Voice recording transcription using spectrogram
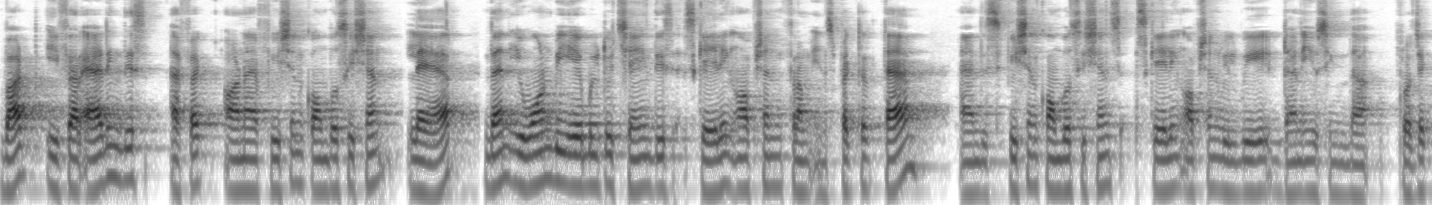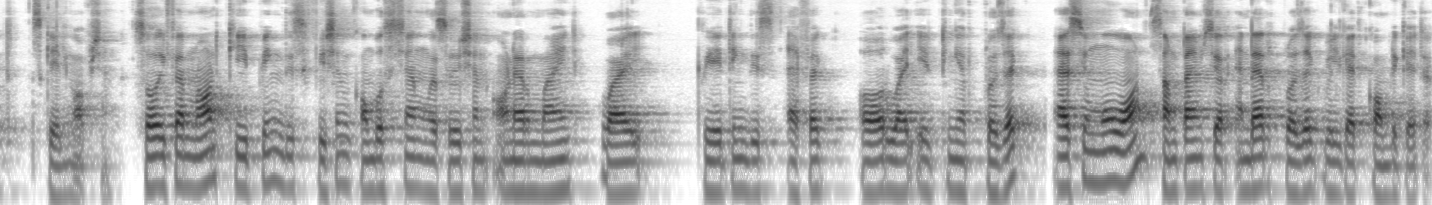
But if you are adding this effect on a fusion composition layer, then you won't be able to change this scaling option from inspector tab and this fusion compositions scaling option will be done using the project scaling option. So if you are not keeping this fusion composition resolution on your mind while creating this effect or while editing your project, as you move on sometimes your entire project will get complicated.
